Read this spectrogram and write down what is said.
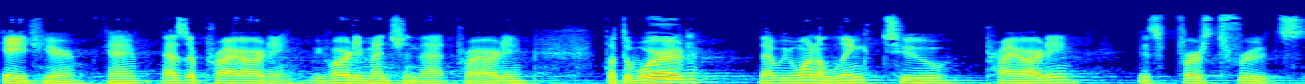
eight here, okay, as a priority. We've already mentioned that priority. But the word that we want to link to priority is first fruits.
